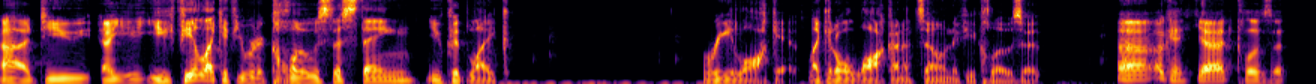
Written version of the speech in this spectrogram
Uh, do you, uh, you you feel like if you were to close this thing, you could like relock it, like it'll lock on its own if you close it. Uh, okay, yeah, I'd close it.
